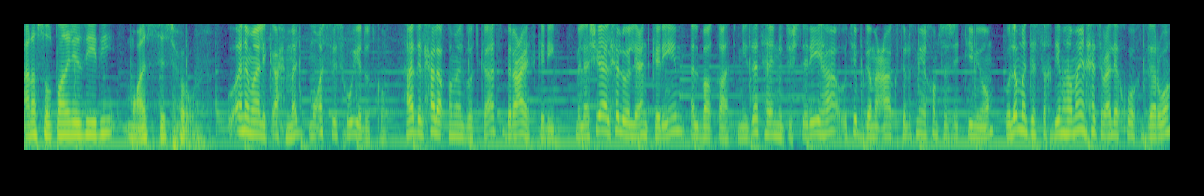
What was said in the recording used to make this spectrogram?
أنا السلطان اليزيدي مؤسس حروف. وأنا مالك أحمد مؤسس هوية dot com. هذه الحلقة من البودكاست برعاية كريم. من الأشياء الحلوة اللي عند كريم الباقات. ميزتها أنه تشتريها وتبقى معاك 365 يوم ولما تستخدمها ما ينحسب عليك وقت ذروة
